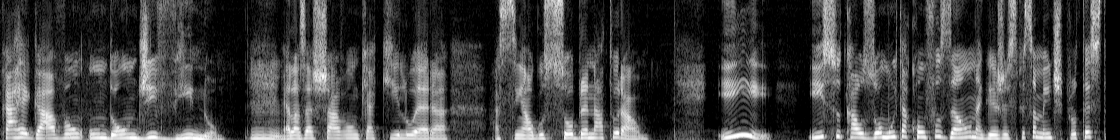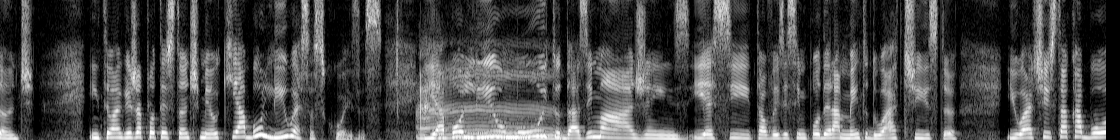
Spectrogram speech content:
carregavam um dom divino. Uhum. Elas achavam que aquilo era assim algo sobrenatural. E isso causou muita confusão na igreja, especialmente protestante. Então a igreja protestante meio que aboliu essas coisas. Ah. E aboliu muito das imagens e esse talvez esse empoderamento do artista. E o artista acabou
